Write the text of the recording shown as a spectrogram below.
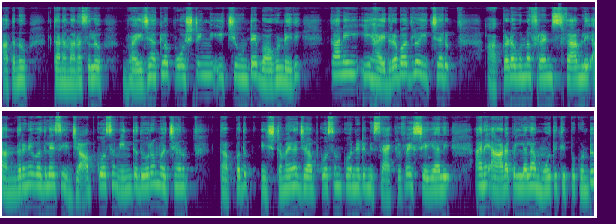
అతను తన మనసులో వైజాగ్లో పోస్టింగ్ ఇచ్చి ఉంటే బాగుండేది కానీ ఈ హైదరాబాద్లో ఇచ్చారు. అక్కడ ఉన్న ఫ్రెండ్స్ ఫ్యామిలీ అందరినీ వదిలేసి జాబ్ కోసం ఇంత దూరం వచ్చాను. తప్పదు ఇష్టమైన జాబ్ కోసం కొన్నిటిని సాక్రిఫైస్ చేయాలి అని ఆడపిల్లలా మూతి తిప్పుకుంటూ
